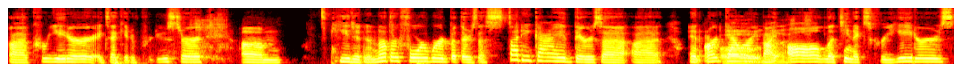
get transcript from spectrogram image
uh, creator, executive producer. Um, he did another forward, but there's a study guide. There's a, a an art gallery oh, by nice. all Latinx creators.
